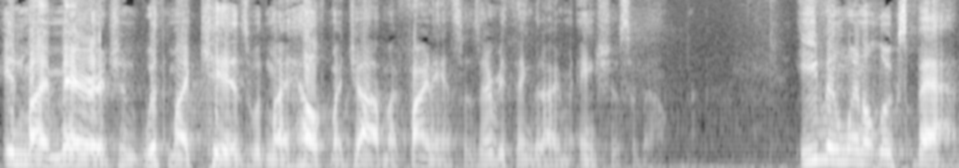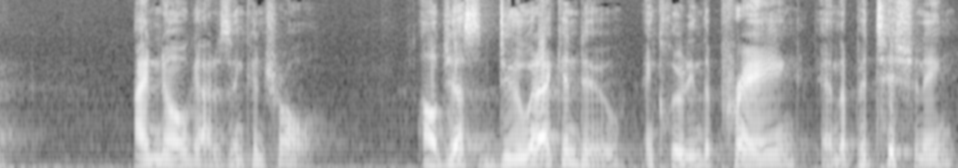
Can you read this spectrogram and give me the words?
in my marriage and with my kids, with my health, my job, my finances, everything that I'm anxious about. Even when it looks bad, I know God is in control. I'll just do what I can do, including the praying and the petitioning,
